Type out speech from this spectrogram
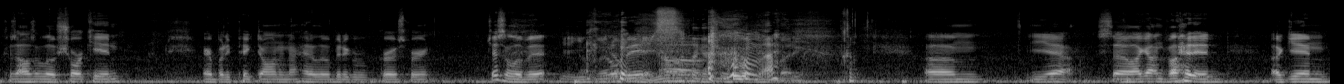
because I was a little short kid. Everybody picked on, and I had a little bit of a growth spurt, just a little bit. Yeah, you, you Little bit. yeah, you don't look like a short man, buddy. Um, yeah, so I got invited. Again,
